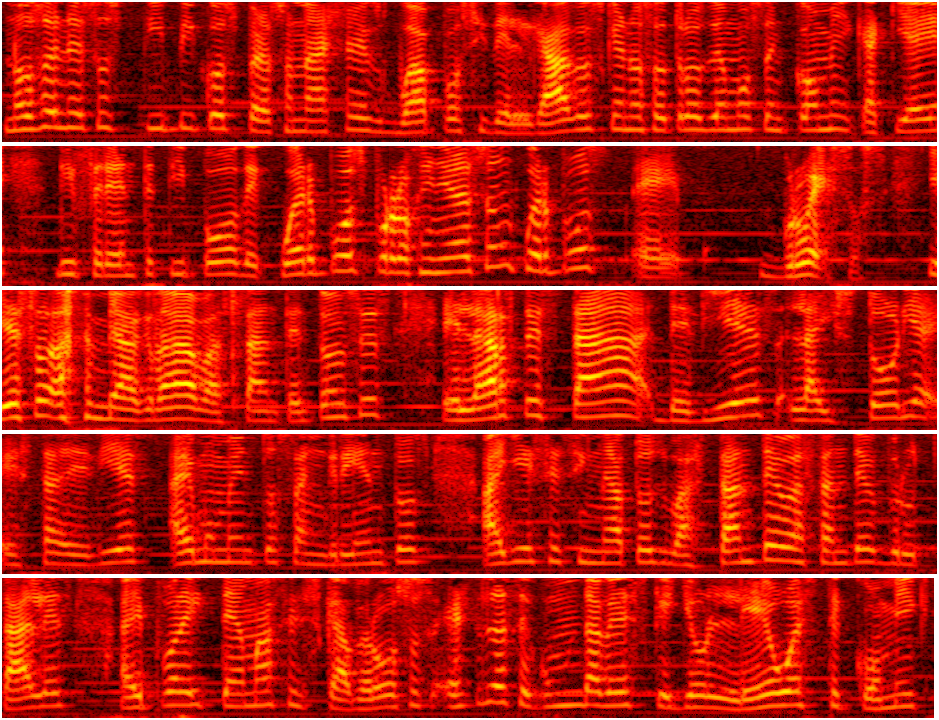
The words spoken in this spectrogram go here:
no son esos típicos personajes guapos y delgados que nosotros vemos en cómic, aquí hay diferente tipo de cuerpos, por lo general son cuerpos eh, gruesos. Y eso me agrada bastante. Entonces el arte está de 10 la historia está de 10 hay momentos sangrientos hay asesinatos bastante bastante brutales hay por ahí temas escabrosos. Esta es la segunda vez que yo leo este cómic.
